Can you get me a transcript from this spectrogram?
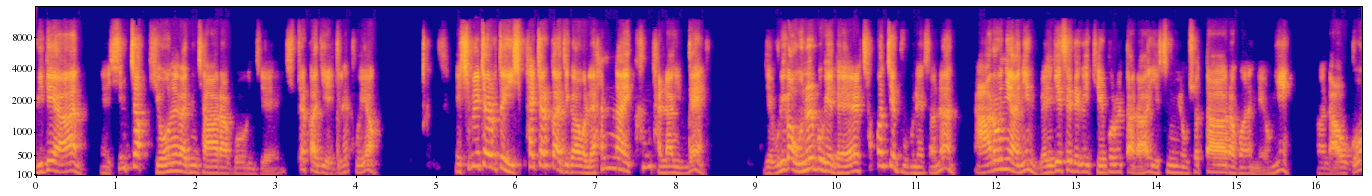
위대한 신적 기원을 가진 자라고 이제 10절까지 얘기를 했고요. 11절부터 28절까지가 원래 한나의 큰 단락인데 이제 우리가 오늘 보게 될 첫 번째 부분에서는 아론이 아닌 멜게세덱의 계보를 따라 예수님이 오셨다라고 하는 내용이 어, 나오고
